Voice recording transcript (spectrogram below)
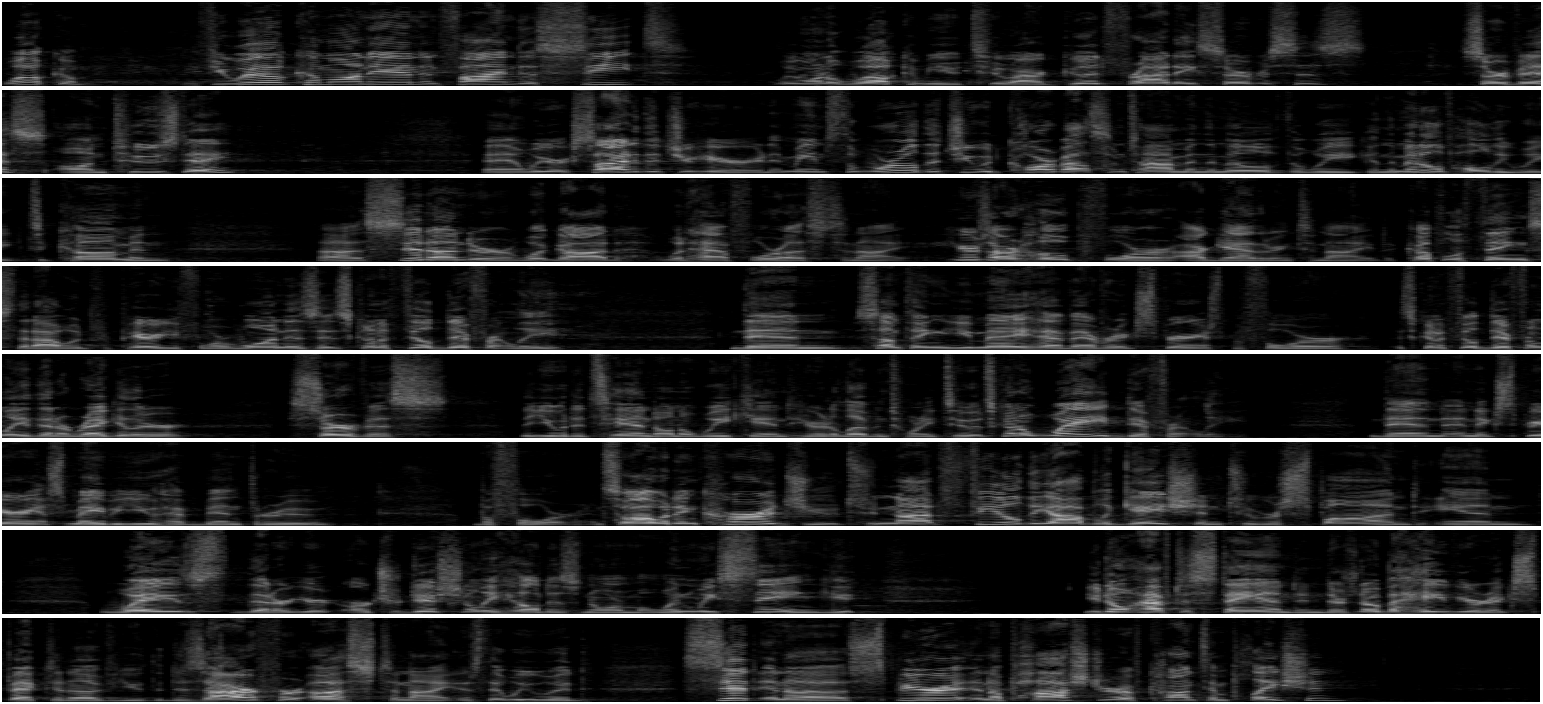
Welcome. If you will, come on in and find a seat. We want to welcome you to our Good Friday services service on Tuesday. And we are excited that you're here. And it means the world that you would carve out some time in the middle of the week, in the middle of Holy Week, to come and uh, sit under what God would have for us tonight. Here's our hope for our gathering tonight. A couple of things that I would prepare you for. One is it's going to feel differently than something you may have ever experienced before. It's going to feel differently than a regular service that you would attend on a weekend here at 1122. It's going to weigh differently than an experience maybe you have been through before. And so I would encourage you to not feel the obligation to respond in ways that are, are traditionally held as normal. When we sing, you, you don't have to stand, and there's no behavior expected of you. The desire for us tonight is that we would sit in a spirit, in a posture of contemplation,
